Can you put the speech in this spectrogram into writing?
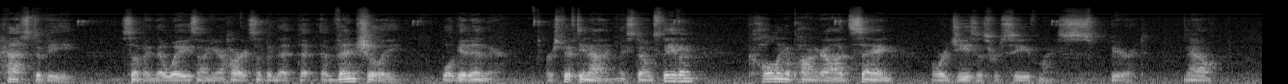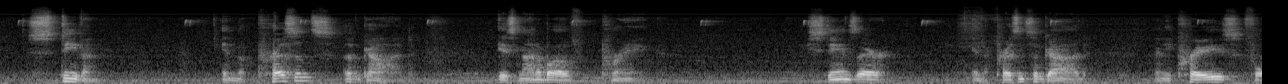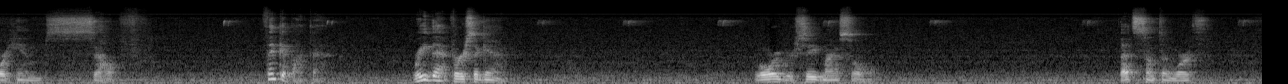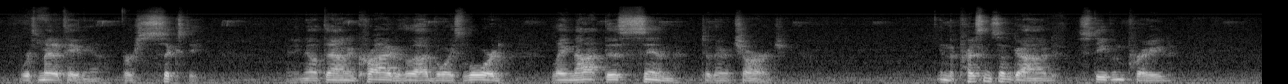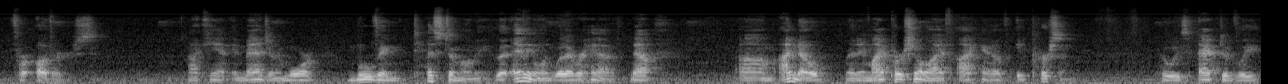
has to be something that weighs on your heart, something that, that eventually will get in there. Verse 59 They stoned Stephen, calling upon God, saying, Lord Jesus, receive my spirit. Now, Stephen, in the presence of God, is not above praying stands there in the presence of God and he prays for himself. Think about that. Read that verse again. Lord, receive my soul. That's something worth worth meditating on. Verse 60. And he knelt down and cried with a loud voice, Lord, lay not this sin to their charge. In the presence of God, Stephen prayed for others. I can't imagine a more moving testimony that anyone would ever have. Now, um, I know that in my personal life, I have a person who is actively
